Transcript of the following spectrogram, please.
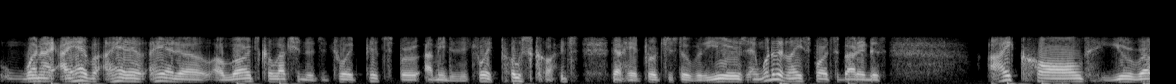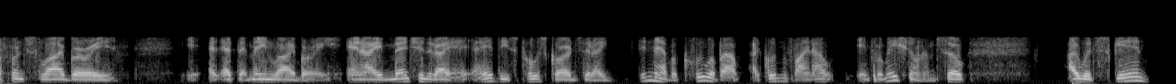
when I, I have I had a, I had a, a large collection of Detroit Pittsburgh I mean the Detroit postcards that I had purchased over the years, and one of the nice parts about it is I called your reference library at, at the main library, and I mentioned that I, I had these postcards that I didn't have a clue about. I couldn't find out information on them, so I would scan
